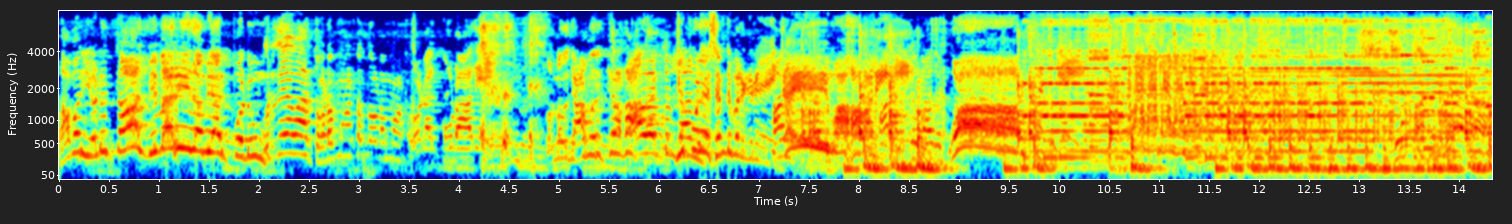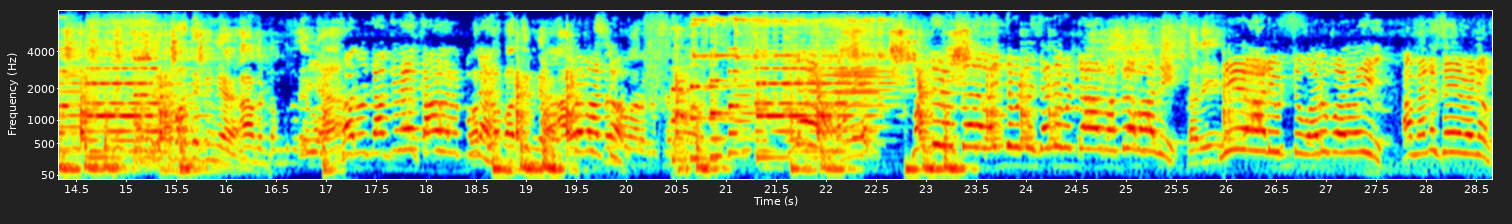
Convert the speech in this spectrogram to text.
தவறு எடுத்தால் விபரீதம் ஏற்படும். குருதேவா தொடமாட்ட தொடமாட்ட தொடக்கூடாதே. சொன்னது ஞாபகம் இருக்கிறதா? இப்பொழுதே சென்று வருகிறேன். ஜெய் மகாபலி ஓம். பாத்துக்குங்க சர்வ ஜாக்கிரதை காவல் இருப்புங்க. பாத்துக்குங்க. சென்று வாருங்கள், சென்று வாருங்கள். மந்திரத்தை வைத்து விட்டு சென்று விட்டார் மந்திரவாதி. சரி. நீராடி விட்டு வரும் வருவையில் அவன் என்ன செய்ய வேண்டும்?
